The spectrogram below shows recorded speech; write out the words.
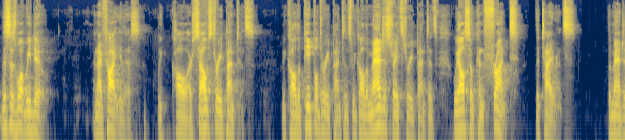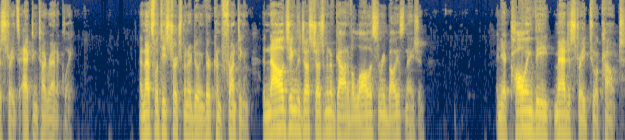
This is what we do. And I've taught you this. We call ourselves to repentance. We call the people to repentance. We call the magistrates to repentance. We also confront the tyrants, the magistrates acting tyrannically. And that's what these churchmen are doing. They're confronting them, acknowledging the just judgment of God of a lawless and rebellious nation, and yet calling the magistrate to account.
